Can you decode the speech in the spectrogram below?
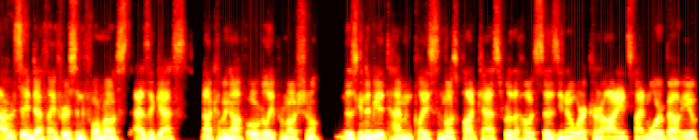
I would say definitely first and foremost as a guest, not coming off overly promotional. There's going to be a time and place in most podcasts where the host says, you know, where can our audience find more about you?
